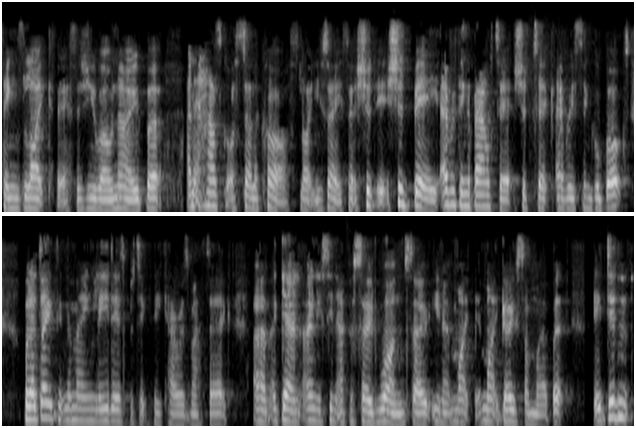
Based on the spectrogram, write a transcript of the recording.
things like this, as you well know, but and it has got a stellar cast, like you say. So it should it should be everything about it should tick every single box. But I don't think the main lead is particularly charismatic. Um, again, only seen episode one, so you know it might it might go somewhere, but it didn't.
